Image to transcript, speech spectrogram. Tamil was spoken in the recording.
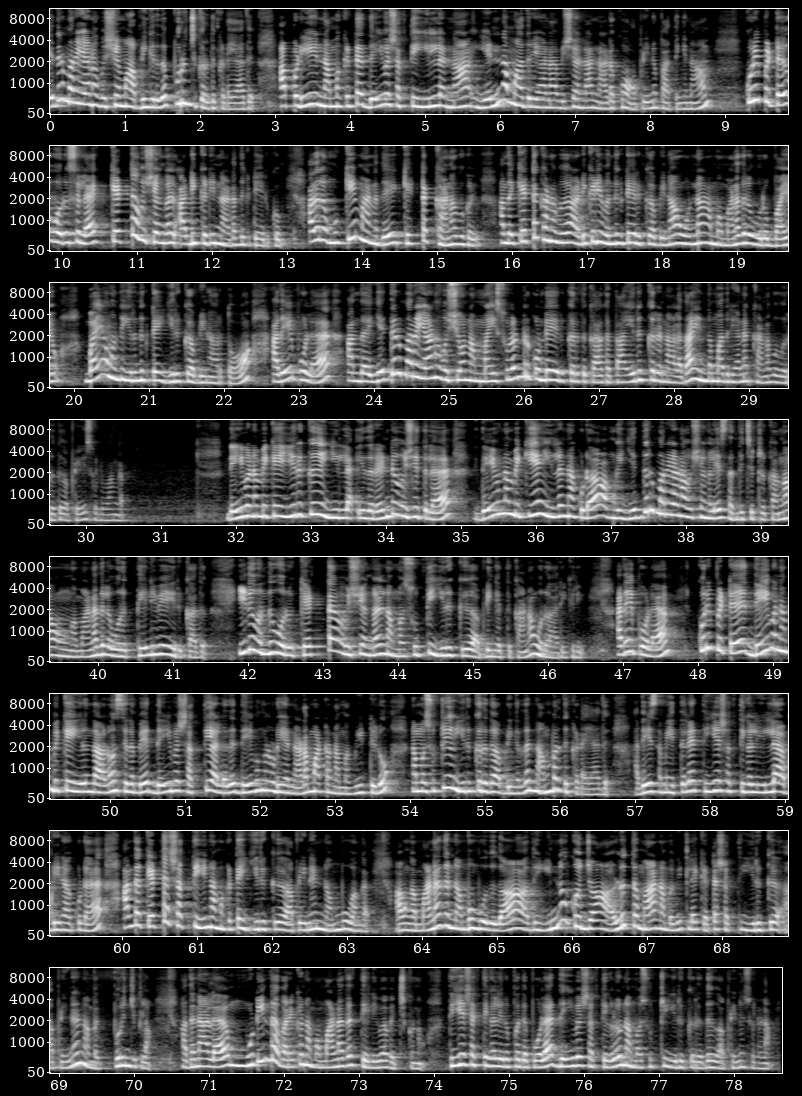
எதிர்மறையான விஷயமா அப்படிங்கிறத புரிஞ்சுக்கிறது கிடையாது. அப்படி நம்மக்கிட்ட தெய்வ சக்தி இல்லைன்னா என்ன மாதிரியான விஷயம்லாம் நடக்கும் அப்படின்னு பார்த்தீங்கன்னா குறிப்பிட்டு ஒரு சில கெட்ட விஷயங்கள் அடிக்கடி நடந்துக்கிட்டே இருக்கும். அதில் முக்கியமானது கெட்ட கனவுகள். அந்த கெட்ட கனவு அடிக்கடி வந்துக்கிட்டே இருக்குது அப்படின்னா ஒன்றா நம்ம மனதில் ஒரு பயம். பயம் வந்து இருந்துக்கிட்டே இருக்குது அப்படின்னு அர்த்தம். அதே போல் அந்த எதிர்மறையான விஷயம் நம்மை சுழன்று கொண்டே இருக்கிறதுக்காகத்தான் இருக்கிறனால தான் இந்த மாதிரியான கனவு வருது அப்படின்னு சொல்லுவாங்க. தெய்வ நம்பிக்கை இருக்குது இல்லை. இது ரெண்டு விஷயத்தில் தெய்வ நம்பிக்கையே இல்லைன்னா கூட அவங்க எதிர்மறையான விஷயங்களே சந்திச்சிட்டு இருக்காங்க அவங்க மனதில் ஒரு தெளிவே இருக்காது. இது வந்து ஒரு கெட்ட விஷயங்கள் நம்ம சுற்றி இருக்குது அப்படிங்கிறதுக்கான ஒரு அறிகுறி. அதே போல் குறிப்பிட்டு தெய்வ நம்பிக்கை இருந்தாலும் சில பேர் தெய்வ சக்தி அல்லது தெய்வங்களுடைய நடமாட்டம் நம்ம வீட்டிலும் நம்ம சுற்றியும் இருக்கிறது அப்படிங்கிறத நம்புறது கிடையாது. அதே சமயத்தில் தீய சக்திகள் இல்லை அப்படின்னா கூட அந்த கெட்ட சக்தி நம்மக்கிட்ட இருக்குது அப்படின்னு நம்புவாங்க. அவங்க மனது நம்பும்போது தான் அது இன்னும் கொஞ்சம் அழுத்தமாக நம்ம வீட்டில் கெட்ட சக்தி இருக்குது அப்படின்னு நம்ம புரிஞ்சுக்கலாம். அதனால் முடிந்த வரைக்கும் நம்ம மனதை தெளிவாக வச்சுக்கணும். தீய சக்திகள் இருப்பதை போல் தெய்வ சக்திகளும் நம்ம சுற்றி இருக்கிறது அப்படின்னு சொல்லலாம்.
